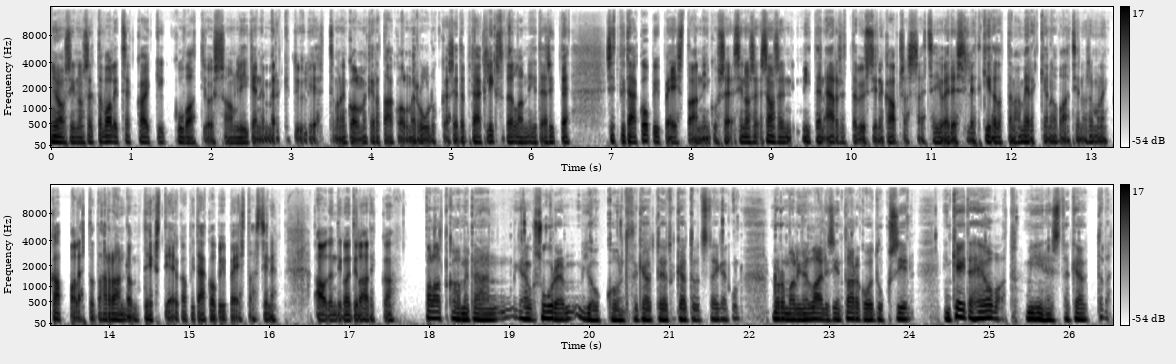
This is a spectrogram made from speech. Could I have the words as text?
Joo, siinä on se, että valitse kaikki kuvat, joissa on liikennemerkkityyli ja sitten semmoinen kolme kertaa kolme ruudukka ja sieltä pitää kliksutella niitä ja sitten sit pitää copy-pastaa, niin kuin se, siinä on se, se, on se niiden ärsyttävyys siinä kapsassa, että se ei ole edes silleen, että kirjoita tämä merkki, vaan että siinä on semmoinen kappale tota random tekstiä, joka pitää copy-pastaa sinne autentikointilaatikkoon. Palatkaamme tähän ikään kuin suureen joukkoon tätä käyttäjää, jotka käyttävät sitä ikään kuin normaaliin ja laillisiin tarkoituksiin, niin keitä he ovat, mihin he sitä käyttävät?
